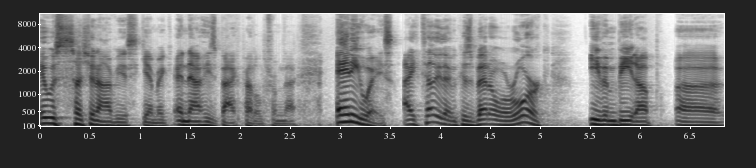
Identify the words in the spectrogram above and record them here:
It was such an obvious gimmick, and now he's backpedaled from that. Anyways, I tell you that because Beto O'Rourke even beat up uh,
